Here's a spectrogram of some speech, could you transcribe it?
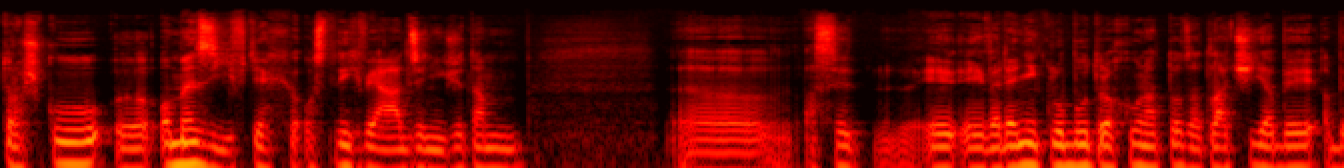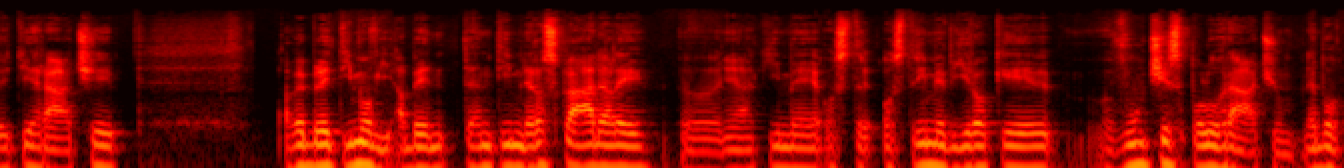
trošku uh, omezí v těch ostrých vyjádřeních, že tam uh, asi i, i vedení klubu trochu na to zatlačí, aby, aby ti hráči aby byli týmoví, aby ten tým nerozkládali nějakými ostr, ostrými výroky vůči spoluhráčům, nebo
